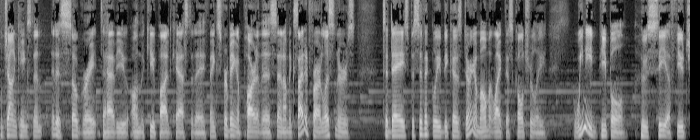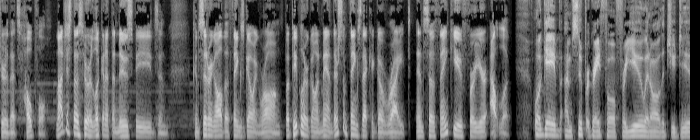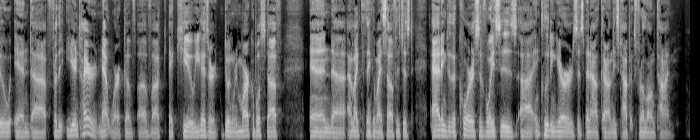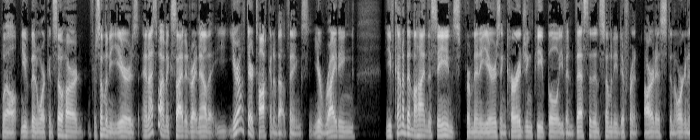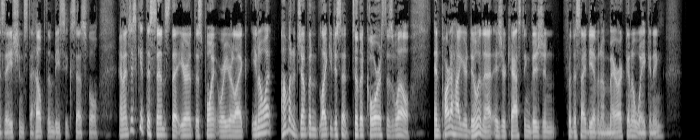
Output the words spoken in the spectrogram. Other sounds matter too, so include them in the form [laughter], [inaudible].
John Kingston, it is so great to have you on the Q podcast today. Thanks for being a part of this. And I'm excited for our listeners today, specifically because during a moment like this culturally, we need people who see a future that's hopeful, not just those who are looking at the news feeds and considering all the things going wrong, but people who are going, man, there's some things that could go right. And so thank you for your outlook well, Gabe, I'm super grateful for you and all that you do, and uh, for the your entire network of of uh, at Q. You guys are doing remarkable stuff, and uh, I like to think of myself as just adding to the chorus of voices, uh, including yours, that's been out there on these topics for a long time. Well, you've been working so hard for so many years, and that's why I'm excited right now that you're out there talking about things. You're writing you've kind of been behind the scenes for many years, encouraging people. You've invested in so many different artists and organizations to help them be successful. And I just get the sense that you're at this point where you're like, you know what? I'm going to jump in, like you just said, to the chorus as well. And part of how you're doing that is you're casting vision for this idea of an American awakening.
